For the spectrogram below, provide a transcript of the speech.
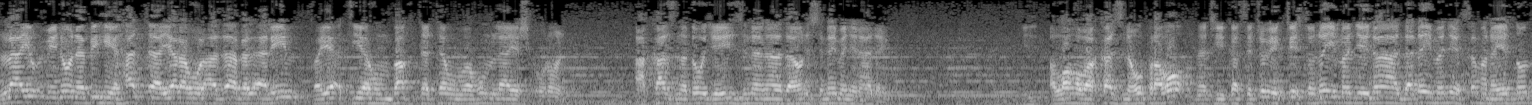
لا يؤمنون به حتى يروا العذاب الأليم فيأتيهم بغتة وهم لا يشعرون أكازنا دوجة إذننا دا oni se najmanje nadaju Allahova kazna upravo znači kad se čovjek često najmanje nada najmanje samo na jednom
